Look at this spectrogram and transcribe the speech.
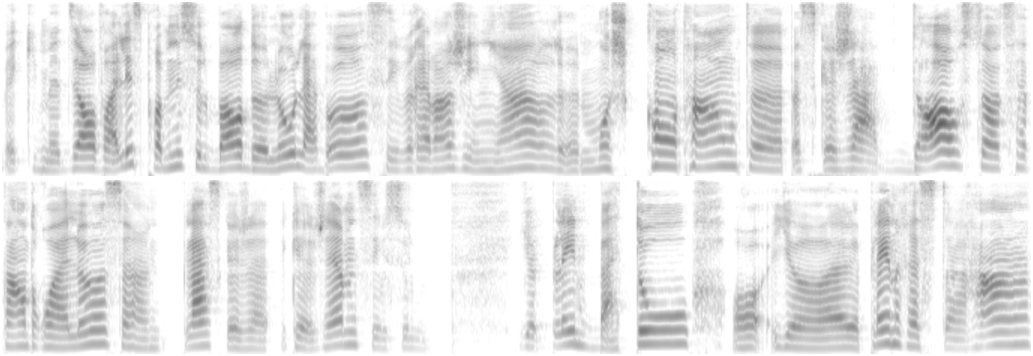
Fait qu'il me dit, on va aller se promener sur le bord de l'eau là-bas. C'est vraiment génial. moi, je suis contente parce que j'adore cet endroit-là. C'est une place que j'aime. C'est sur le il y a plein de bateaux, il y a euh, plein de restaurants.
